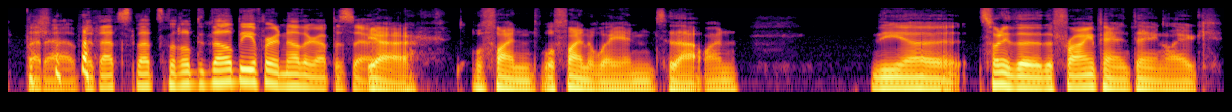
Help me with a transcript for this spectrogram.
but uh, but that's that's that'll that'll be for another episode. Yeah, we'll find we'll find a way into that one. The uh, it's funny the the frying pan thing. Like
